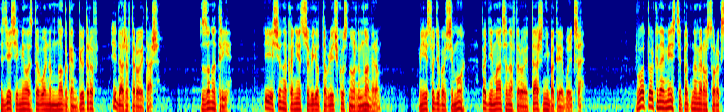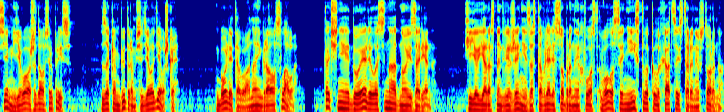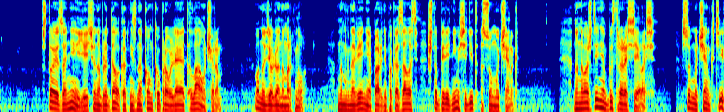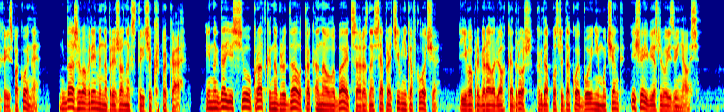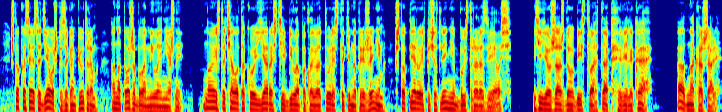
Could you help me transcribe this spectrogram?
Здесь имелось довольно много компьютеров и даже второй этаж. Зона 3. И еще наконец увидел табличку с нужным номером. И, судя по всему, подниматься на второй этаж не потребуется. Вот только на месте под номером 47 его ожидал сюрприз. За компьютером сидела девушка. Более того, она играла славу. Точнее, дуэлилась на одной из арен. Ее яростные движения заставляли собранные хвост волосы неистово колыхаться из стороны в сторону. Стоя за ней, я еще наблюдал, как незнакомка управляет лаунчером – он удивленно моргнул. На мгновение парню показалось, что перед ним сидит Суму Ченг. Но наваждение быстро рассеялось. Суму Ченг тихая и спокойная, даже во время напряженных стычек ПК. Иногда Юсю украдкой наблюдал, как она улыбается, разнося противника в клочья. Его пробирала легкая дрожь, когда после такой бойни Мученг еще и вежливо извинялась. Что касается девушки за компьютером, она тоже была милой и нежной. Но источала такую ярость и била по клавиатуре с таким напряжением, что первое впечатление быстро развеялось. Ее жажда убийства так велика, однако жаль.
